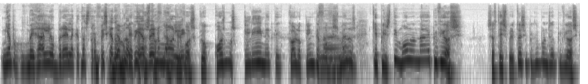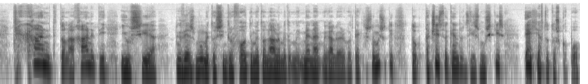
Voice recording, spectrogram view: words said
μια μεγάλη ομπρέλα καταστροφής κατά την οποία μπαίνουμε όλοι. Ακριβώς. Και ο κόσμος κλείνεται και όλο κλείνεται ναι. φοβισμένος και επιζητεί μόνο να επιβιώσει σε αυτές τις περιπτώσεις επειδή μπορεί να επιβιώσεις. Και χάνεται το να χάνεται η ουσία του δεσμού με τον σύντροφό του, με τον άλλο, με, το, με ένα μεγάλο έργο τέχνης. Νομίζω ότι το ταξίδι στο κέντρο της μουσικής έχει αυτό το σκοπό.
